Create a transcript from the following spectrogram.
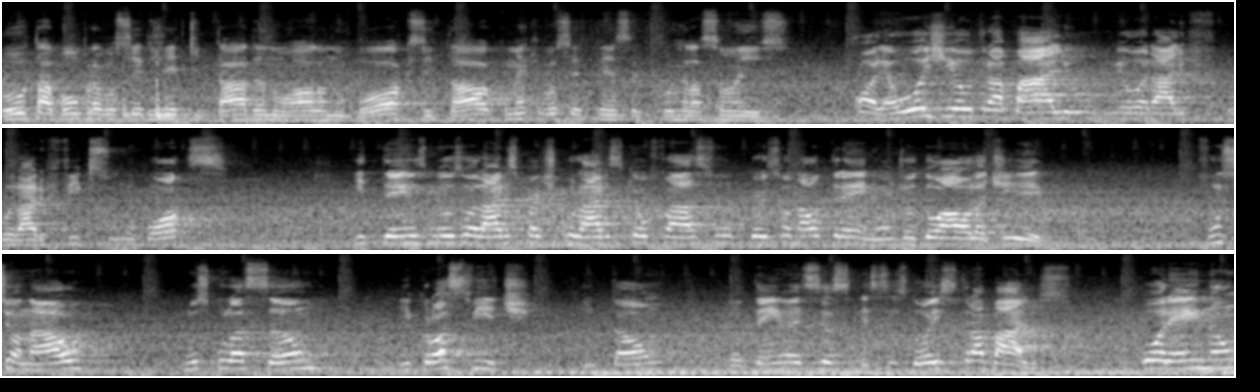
Ou tá bom para você do jeito que tá, dando aula no box e tal? Como é que você pensa com relação a isso? Olha, hoje eu trabalho meu horário, horário fixo no box e tenho os meus horários particulares que eu faço personal treino, onde eu dou aula de funcional, musculação e crossfit. Então eu tenho esses, esses dois trabalhos porém não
